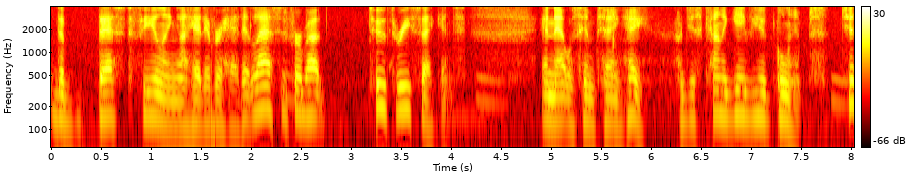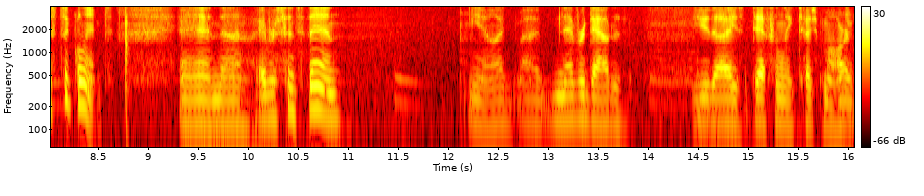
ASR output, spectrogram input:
the best feeling I had ever had. It lasted for about two, three seconds. And that was him saying, Hey, I just kind of gave you a glimpse, just a glimpse. And uh, ever since then, You know, I, I never doubted. You guys definitely touched my heart.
